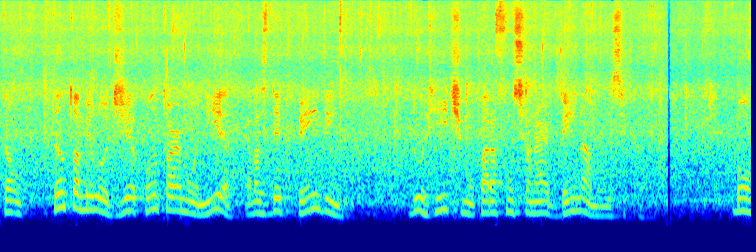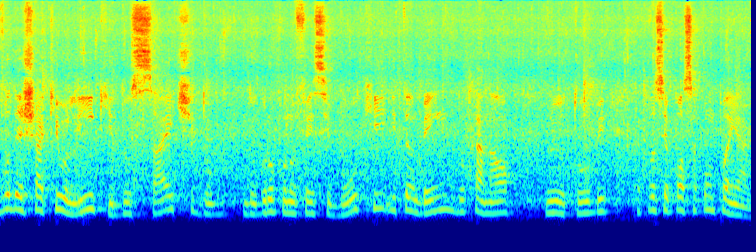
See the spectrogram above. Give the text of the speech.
Então, tanto a melodia quanto a harmonia, elas dependem do ritmo para funcionar bem na música. Bom, vou deixar aqui o link do site do, do grupo no Facebook e também do canal no YouTube para que você possa acompanhar.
